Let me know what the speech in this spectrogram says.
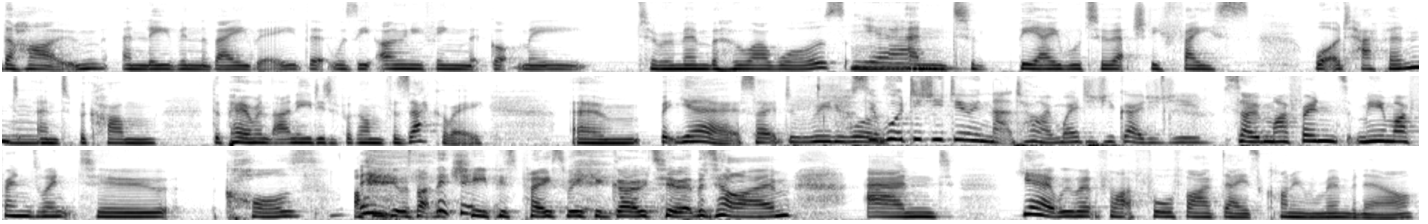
the home and leaving the baby that was the only thing that got me to remember who I was mm. Yeah. and to be able to actually face what had happened mm. and to become the parent that I needed to become for Zachary. Um, but yeah, so it really was. So what did you do in that time? Where did you go? Did you? So my friends, me and my friends went to Cos. I think it was like the cheapest place we could go to at the time, and yeah, we went for like four or five days. I can't even remember now,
